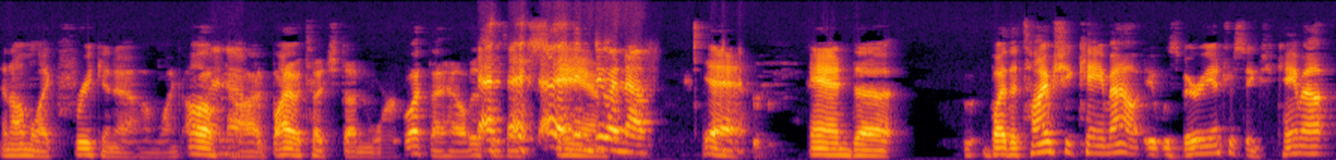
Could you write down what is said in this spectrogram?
and i'm like freaking out i'm like oh god biotouch doesn't work what the hell this is a I didn't do enough. yeah. And uh, by the time she came out, it was very interesting. She came out,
